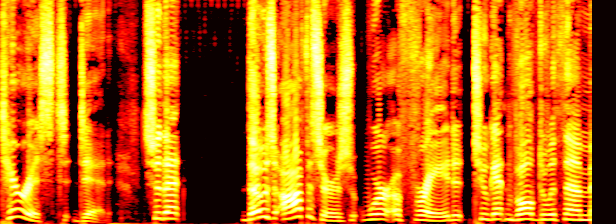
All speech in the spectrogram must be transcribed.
terrorists did, so that those officers were afraid to get involved with them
